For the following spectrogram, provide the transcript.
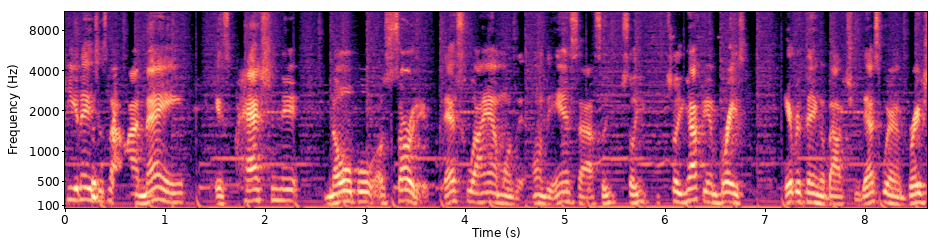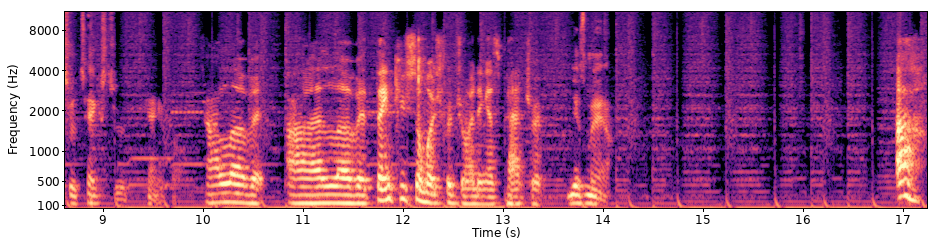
PNA is just not my name. It's passionate, noble, assertive. That's who I am on the on the inside. So so you, so you have to embrace everything about you. That's where embrace your texture came from. I love it. I love it. Thank you so much for joining us, Patrick. Yes, ma'am. Ah,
